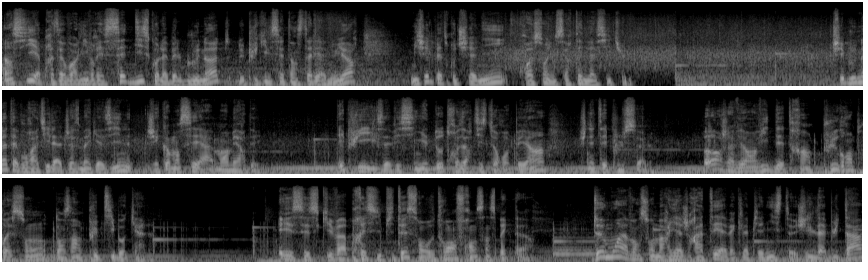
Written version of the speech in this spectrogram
Ainsi, après avoir livré 7 disques au label Blue Note depuis qu'il s'est installé à New York, Michel Petrucciani ressent une certaine lassitude. Chez Blue Note, avouera-t-il à Jazz Magazine, j'ai commencé à m'emmerder. Et puis, ils avaient signé d'autres artistes européens, je n'étais plus le seul. Or, j'avais envie d'être un plus grand poisson dans un plus petit bocal. Et c'est ce qui va précipiter son retour en France, inspecteur. Deux mois avant son mariage raté avec la pianiste Gilda Buta,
